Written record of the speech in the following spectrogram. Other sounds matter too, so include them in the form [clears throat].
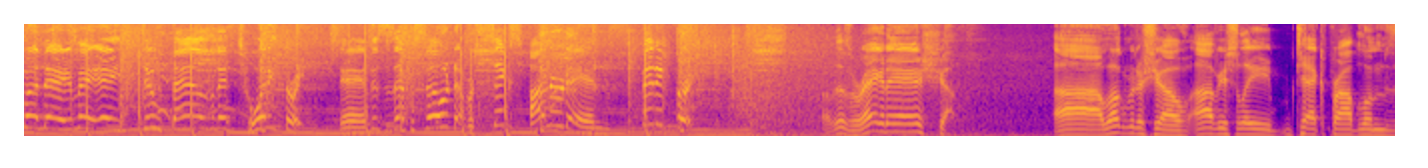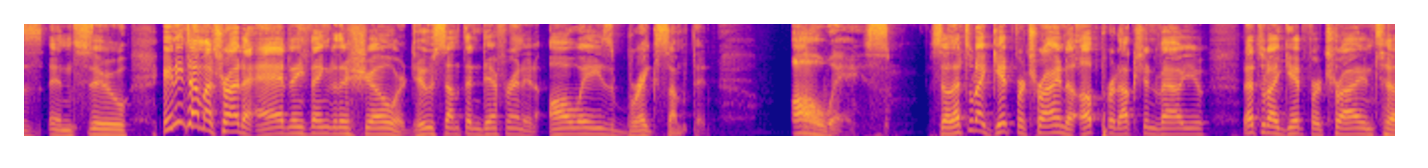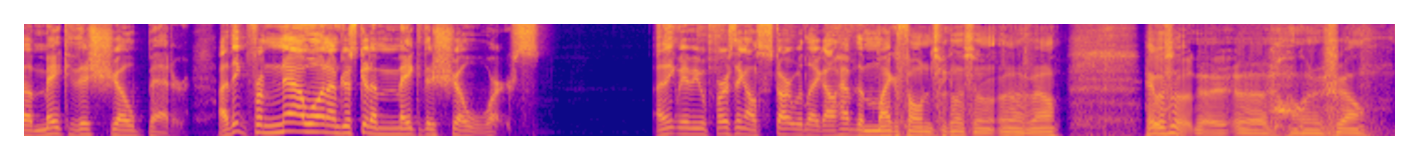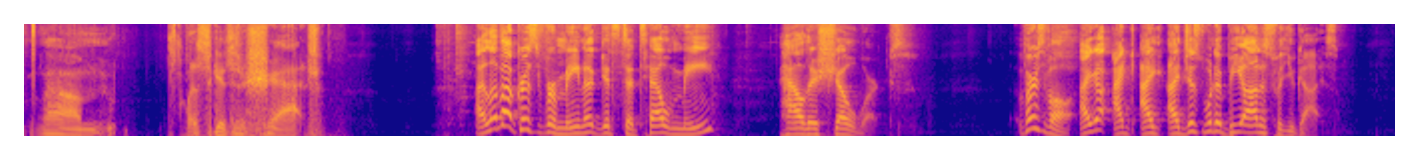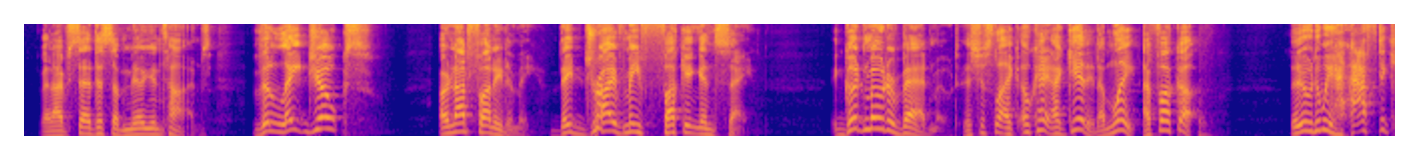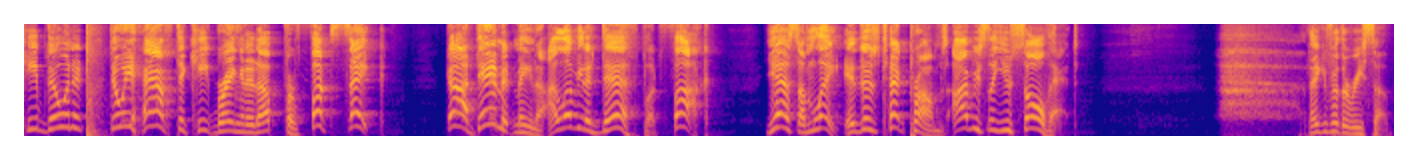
Monday, May 8th, 2023. And this is episode number 653 of this ragged ass show. Uh, welcome to the show. Obviously, tech problems ensue. Anytime I try to add anything to this show or do something different, it always breaks something. Always. So that's what I get for trying to up production value. That's what I get for trying to make this show better. I think from now on, I'm just going to make this show worse. I think maybe first thing I'll start with, like, I'll have the microphone a listen. Uh, hey, what's up, guys? Uh, on the show. Um, let's get to the chat. I love how Christopher Mina gets to tell me how this show works. First of all, I got I I, I just want to be honest with you guys. And I've said this a million times. The late jokes are not funny to me. They drive me fucking insane. Good mood or bad mood. It's just like, okay, I get it. I'm late. I fuck up. Do, we have to keep doing it? Do we have to keep bringing it up? For fuck's sake. God damn it, Mina. I love you to death, but fuck. Yes, I'm late. There's tech problems. Obviously, you saw that. [sighs] Thank you for the resub.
